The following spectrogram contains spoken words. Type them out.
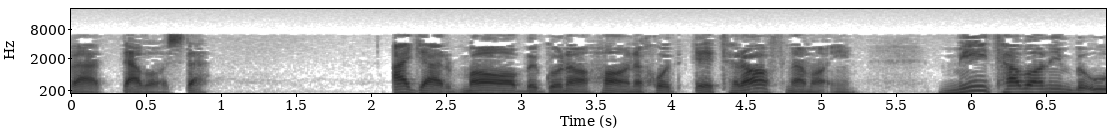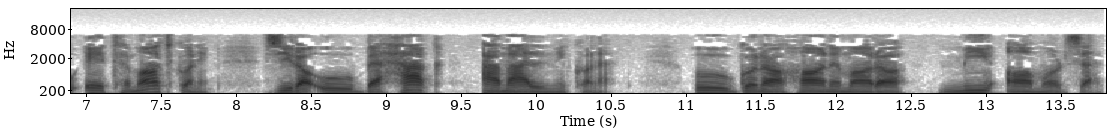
و دوازده. اگر ما به گناهان خود اعتراف نماییم می توانیم به او اعتماد کنیم زیرا او به حق عمل می کند او گناهان ما را می آمرزد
